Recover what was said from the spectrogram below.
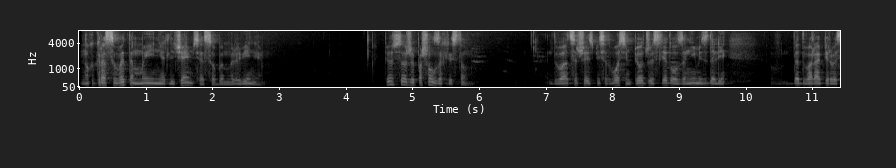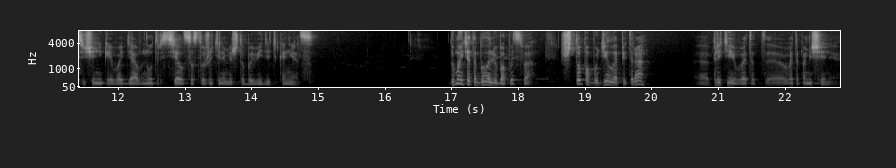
Но как раз в этом мы и не отличаемся особым рвением. Петр все же пошел за Христом. 26.58. Петр же следовал за ним издали до двора первосвященника и, войдя внутрь, сел со служителями, чтобы видеть конец. Думаете, это было любопытство? Что побудило Петра э, прийти в, этот, э, в это помещение?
